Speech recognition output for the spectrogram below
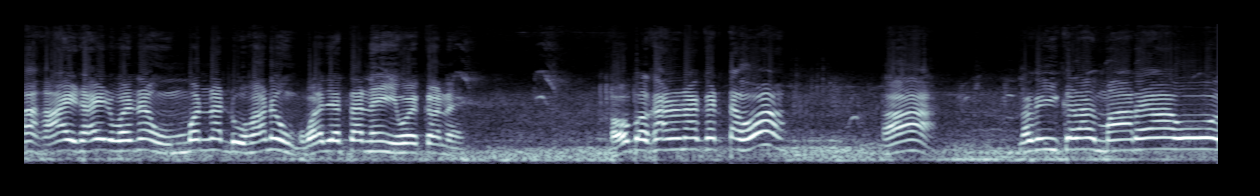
આ હાઈટ હાઈટ વર્ષના ઉંમરના ડોહાને ઊંઘવા જતા નહીં હોય કને. હવે બખાડો ના કરતા હો. હા. નકે ઈકડા મારા ઓ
